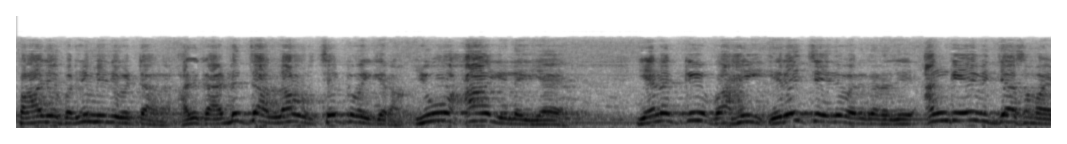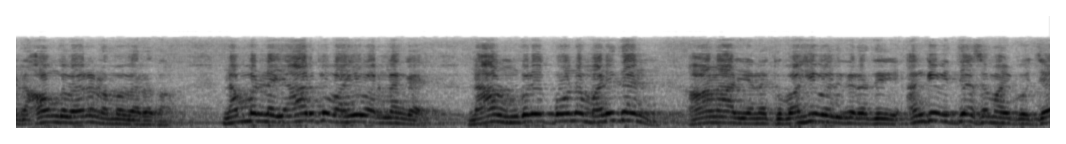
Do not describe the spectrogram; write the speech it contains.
பாதியை படிச்சு மீதி விட்டாங்க. அதுக்கு அடுத்து அல்லாஹ் ஒரு செக் வைக்கிறான். யூ ஆ இலைய. எனக்கு வகை இறை செய்து வருகிறது. அங்கேயே வித்தியாசமாயிடும். அவங்க வேற நம்ம வேற தான் நம்மள யாருக்கும் வகை வரலங்க. நான் உங்களை போன மனிதன். ஆனால் எனக்கு வகி வருகிறது. அங்கே வித்தியாசமாய் போச்சு.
